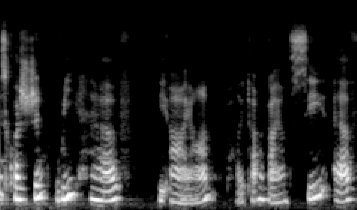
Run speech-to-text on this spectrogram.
this question, we have the ion, polyatomic ion CF3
